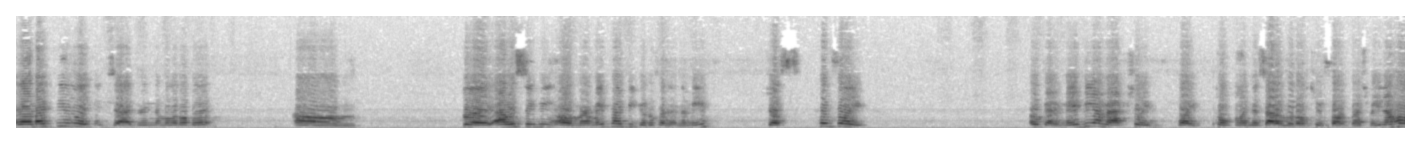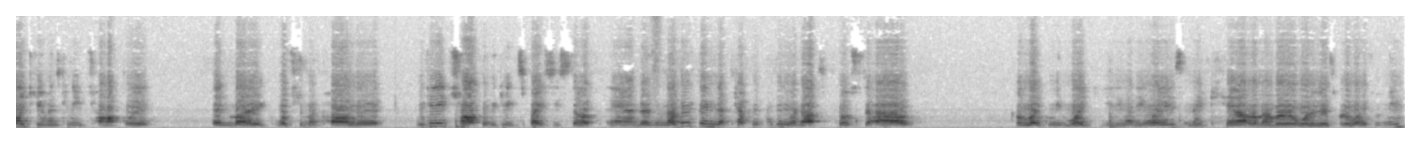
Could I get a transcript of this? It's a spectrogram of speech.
and I might be like exaggerating them a little bit. Um, but I was thinking, oh, mermaids might be good with an enemy, just because like okay, maybe I'm actually like pulling this out a little too far but you know how like humans can eat chocolate and like what I call it? We can eat chocolate, we can eat spicy stuff, and there's another thing that technically we're not supposed to have, but like we like eating anyways, and I cannot remember what it is for the life of me.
